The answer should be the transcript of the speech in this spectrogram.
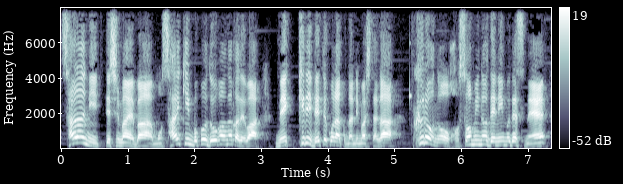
さらに言ってしまえば、もう最近僕の動画の中では、めっきり出てこなくなりましたが、黒の細身のデニムですね。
